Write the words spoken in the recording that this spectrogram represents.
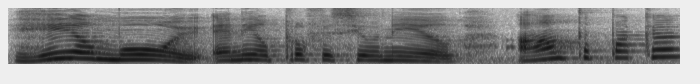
heel mooi en heel professioneel aan te pakken,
